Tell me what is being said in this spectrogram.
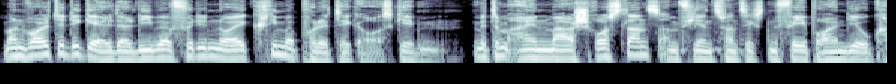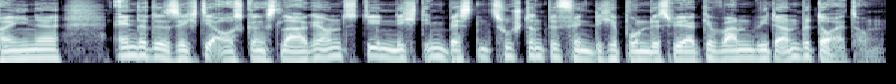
Man wollte die Gelder lieber für die neue Klimapolitik ausgeben. Mit dem Einmarsch Russlands am 24. Februar in die Ukraine änderte sich die Ausgangslage und die nicht im besten Zustand befindliche Bundeswehr gewann wieder an Bedeutung.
